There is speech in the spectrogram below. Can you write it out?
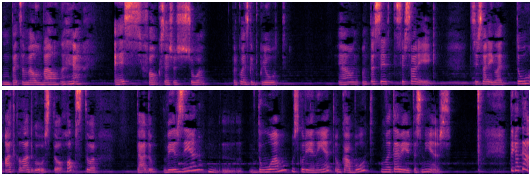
un pēc tam vēl un vēl, ja, es fokusēšu uz šo, par ko es gribu kļūt. Ja, un, un tas, ir, tas ir svarīgi. Tas ir svarīgi, lai tu atkal atgūsi to hops, to tādu virzienu, domu, uz kurien iet un kā būt, un lai tev ir tas miers. Kā tā,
